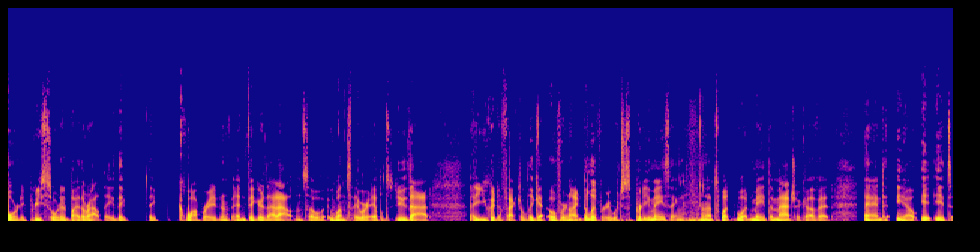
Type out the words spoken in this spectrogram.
already pre-sorted by the route. They they they cooperated and, and figured that out. And so once they were able to do that, uh, you could effectively get overnight delivery, which is pretty amazing. And that's what what made the magic of it. And you know, it, it's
